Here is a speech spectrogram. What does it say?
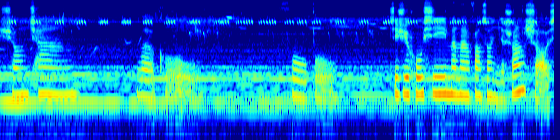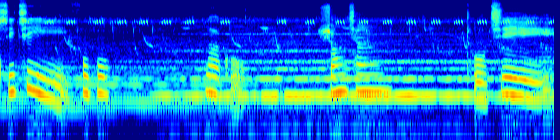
胸腔、肋骨、腹部，继续呼吸，慢慢放松你的双手，吸气，腹部、肋骨、胸腔，吐气，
